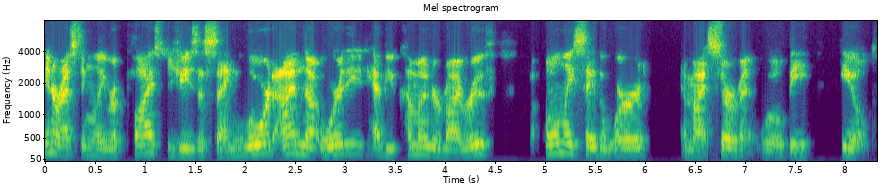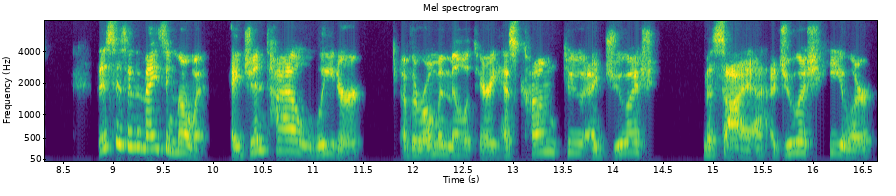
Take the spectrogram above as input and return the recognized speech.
interestingly, replies to Jesus, saying, Lord, I am not worthy to have you come under my roof, but only say the word, and my servant will be healed. This is an amazing moment. A Gentile leader of the Roman military has come to a Jewish Messiah, a Jewish healer,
